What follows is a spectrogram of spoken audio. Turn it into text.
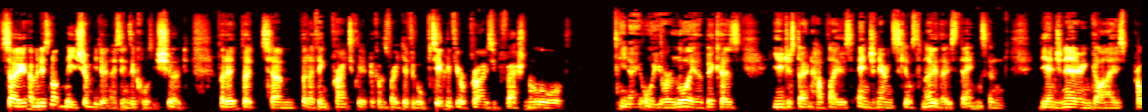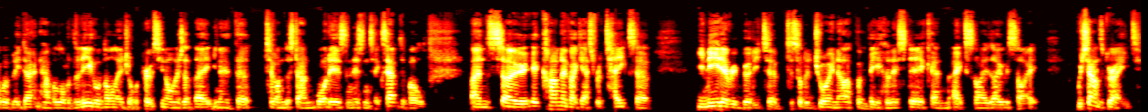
So I mean, it's not that you shouldn't be doing those things; of course you should, but it, but um, but I think practically it becomes very difficult, particularly if you're a privacy professional or you know, or you're a lawyer because you just don't have those engineering skills to know those things. And the engineering guys probably don't have a lot of the legal knowledge or the privacy knowledge that they, you know, that to understand what is and isn't acceptable. And so it kind of, I guess, takes a, you need everybody to, to sort of join up and be holistic and exercise oversight, which sounds great.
